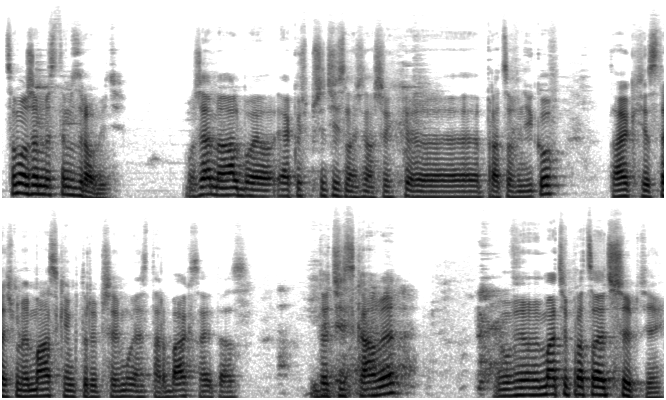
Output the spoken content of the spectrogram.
co możemy z tym zrobić? Możemy albo jakoś przycisnąć naszych e, pracowników, tak? Jesteśmy maskiem, który przejmuje Starbucksa i teraz dociskamy i mówimy, macie pracować szybciej.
